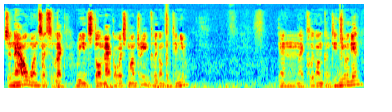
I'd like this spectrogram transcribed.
So now once I select reinstall Mac OS Monterey, click on continue. Then I click on continue again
